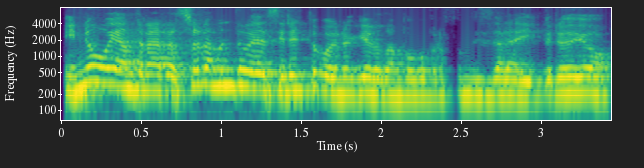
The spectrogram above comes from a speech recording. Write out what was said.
y no voy a entrar, solamente voy a decir esto porque no quiero tampoco profundizar ahí, pero digo,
